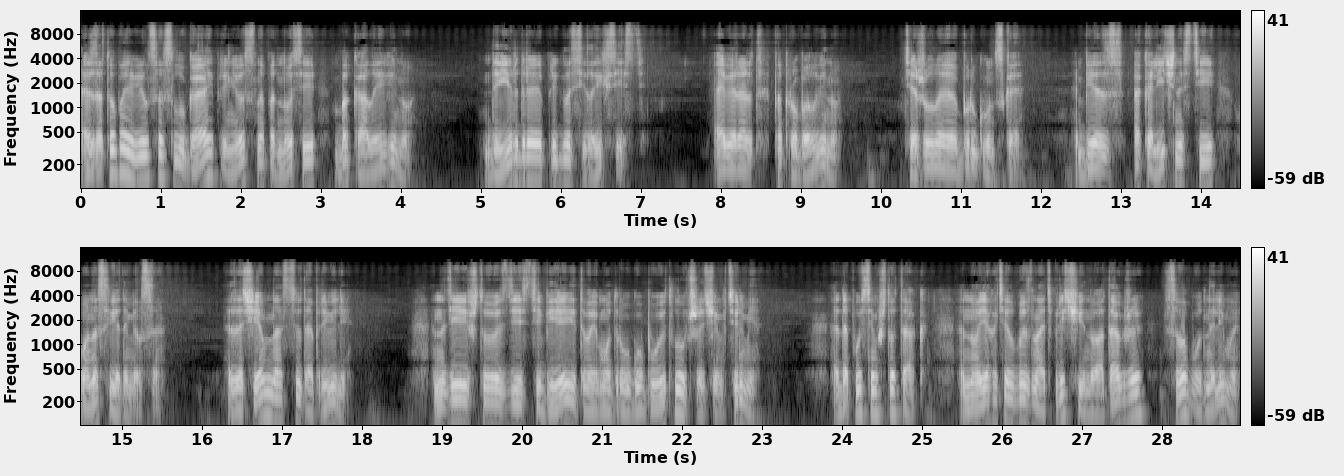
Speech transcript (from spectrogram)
Зато появился слуга и принес на подносе бокалы и вино. Деирдре пригласила их сесть. Эверард попробовал вино. Тяжелое бургундское. Без околичностей он осведомился. «Зачем нас сюда привели?» «Надеюсь, что здесь тебе и твоему другу будет лучше, чем в тюрьме». «Допустим, что так, но я хотел бы знать причину, а также, свободны ли мы».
